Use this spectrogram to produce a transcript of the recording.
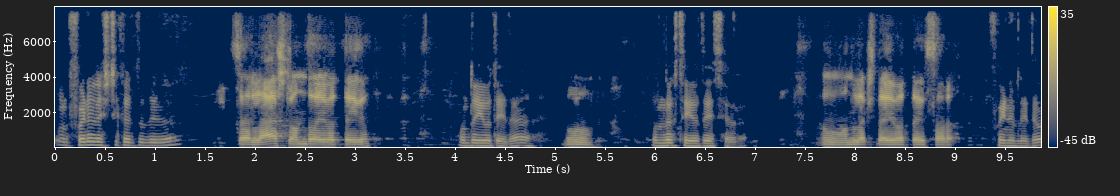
ಒಂದು ಫೈನಲ್ ಎಷ್ಟಕ್ಕೆ ಆಗ್ತದೆ ಇದು ಸರ್ ಲಾಸ್ಟ್ ಒಂದು ಐವತ್ತೈದು. ಒಂದು ಐವತ್ತೈದಾ? ಹ್ಮ್. ಒಂದು ಲಕ್ಷದ ಐವತ್ತೈದು ಸಾವಿರ. ಹ್ಮ್ ಒಂದು ಲಕ್ಷದ ಐವತ್ತೈದು ಸಾವಿರ. ಫೈನಲ್ ಇದು?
